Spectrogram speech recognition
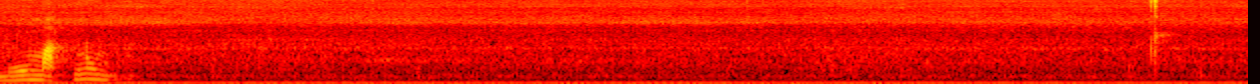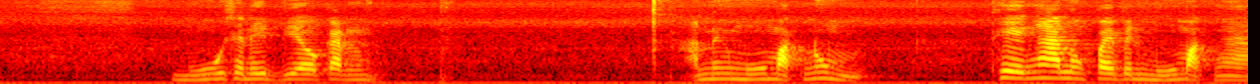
หมูหมักนุ่มหมูชนิดเดียวกัน อันหนึงหมูหมักนุ่ม เทงาลงไปเป็นหมูหมักงา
